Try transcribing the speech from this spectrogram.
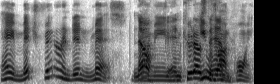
hey, Mitch Fineran didn't miss. No, I mean, and kudos he to was him. on point.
